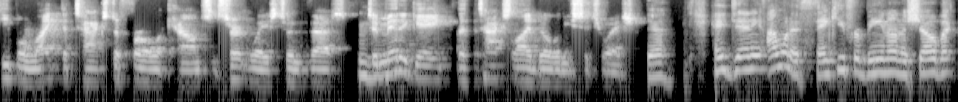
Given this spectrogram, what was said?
people like the tax deferral accounts and certain ways to invest mm-hmm. to mitigate the tax liability situation. Yeah. Hey, Denny, I want to thank you for being on the show. But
